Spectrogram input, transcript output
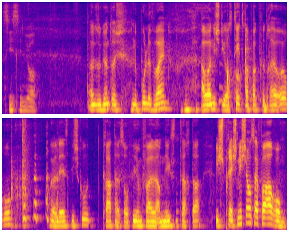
si, Signor. Also gönnt euch eine Pulle Wein, aber nicht die aus Tetrapack für 3 Euro, weil der ist nicht gut. Krater ist auf jeden Fall am nächsten Tag da. Ich spreche nicht aus Erfahrung.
